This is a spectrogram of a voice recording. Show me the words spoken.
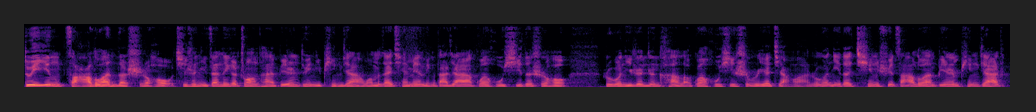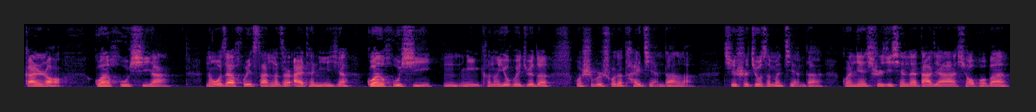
对应杂乱的时候，其实你在那个状态，别人对你评价，我们在前面领大家观呼吸的时候。如果你认真看了，观呼吸是不是也讲了？如果你的情绪杂乱，别人评价干扰，观呼吸呀。那我再回三个字艾特你一下，观呼吸。嗯，你可能又会觉得我是不是说的太简单了？其实就这么简单。关键实际现在大家小伙伴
